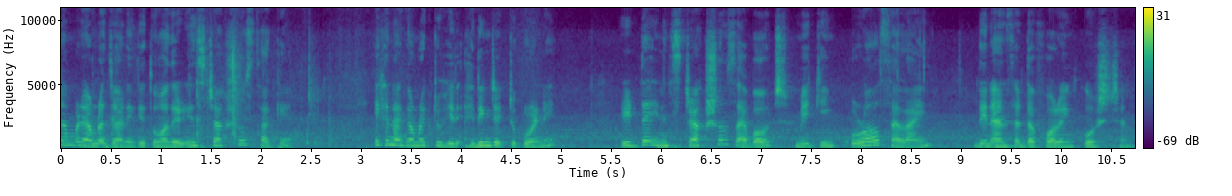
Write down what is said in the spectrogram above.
নম্বরে আমরা জানি যে তোমাদের ইনস্ট্রাকশনস থাকে। এখানে আগে আমরা একটু হেডিংটা একটু করে নিই। Read the instructions about making oral saline then answer the following questions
